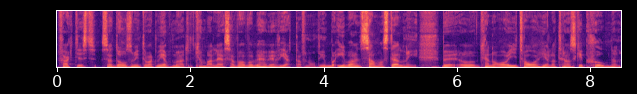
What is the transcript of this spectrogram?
Faktiskt. Så att de som inte varit med på mötet kan bara läsa. Vad, vad behöver jag veta för någonting? I bara en sammanställning. Och Kan AI ta hela transkriptionen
